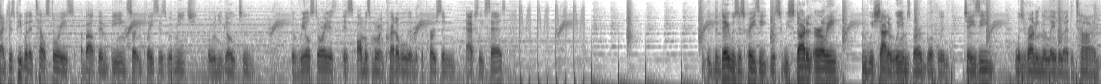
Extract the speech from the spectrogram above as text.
like there's people that tell stories about them being certain places with Meech, but when you go to the real story, it's, it's almost more incredible than what the person actually says. The day was just crazy. We started early. We shot in Williamsburg, Brooklyn. Jay Z was running the label at the time,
